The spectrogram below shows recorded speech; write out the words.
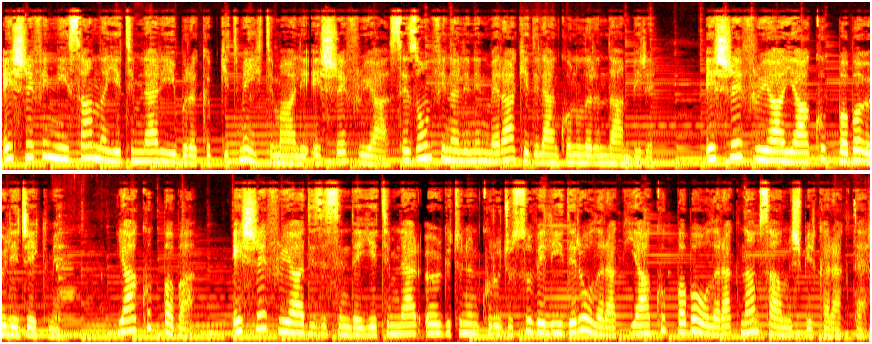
Eşref'in Nisan'la yetimler iyi bırakıp gitme ihtimali Eşref Rüya sezon finalinin merak edilen konularından biri. Eşref Rüya Yakup Baba ölecek mi? Yakup Baba, Eşref Rüya dizisinde Yetimler Örgütü'nün kurucusu ve lideri olarak Yakup Baba olarak nam salmış bir karakter.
